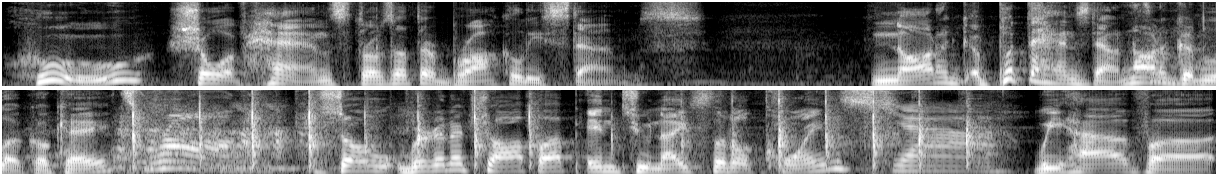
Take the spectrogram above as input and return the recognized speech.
who, show of hands, throws out their broccoli stems? Not a put the hands down. Not a good look, okay? it's wrong So we're gonna chop up into nice little coins. yeah We have uh,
